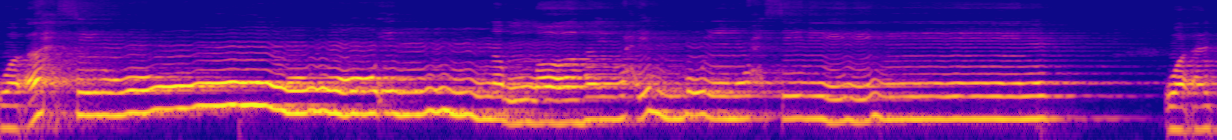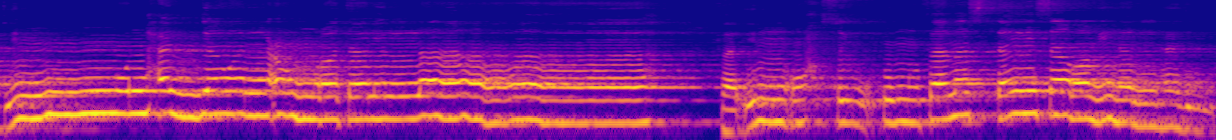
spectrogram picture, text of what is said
وأحسنوا إن الله يحب المحسنين. وأتموا الحج والعمرة لله فإن أحصرتم فما استيسر من الهدي.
